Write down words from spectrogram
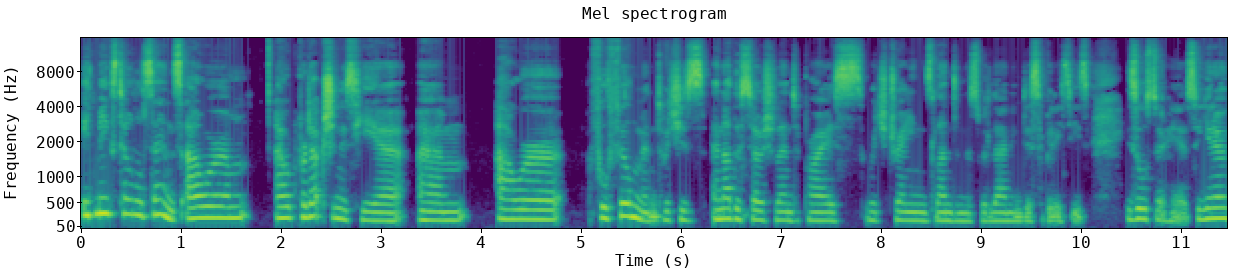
It makes total sense. Our um, our production is here um, our fulfillment which is another social enterprise which trains londoners with learning disabilities is also here. So you know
